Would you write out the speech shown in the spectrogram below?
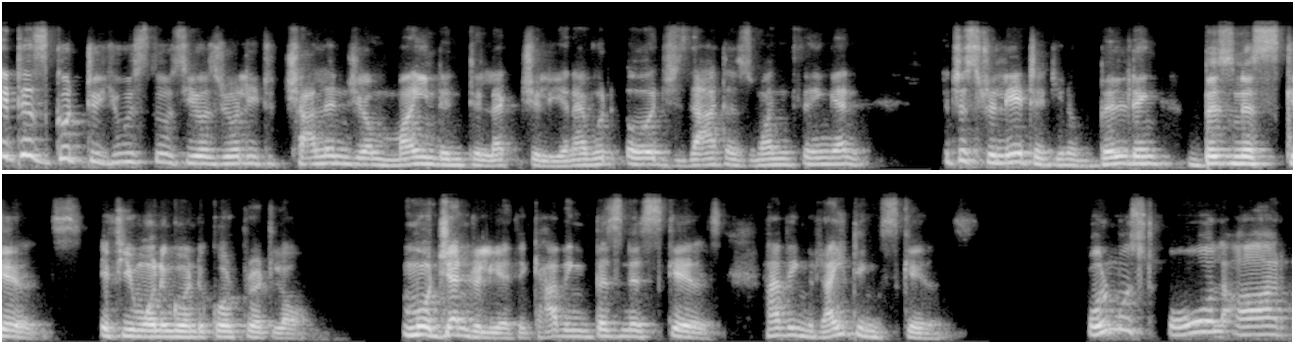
it is good to use those years really to challenge your mind intellectually. And i would urge that as one thing. And just related you know building business skills if you want to go into corporate law more generally i think having business skills having writing skills almost all our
